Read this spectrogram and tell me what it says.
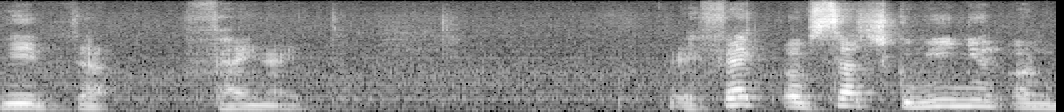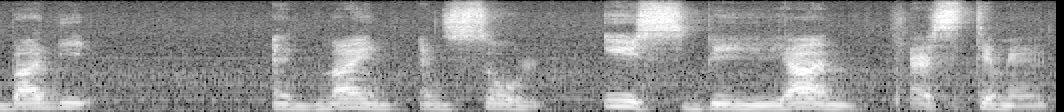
with the finite. The effect of such communion on body and mind and soul is beyond estimate.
